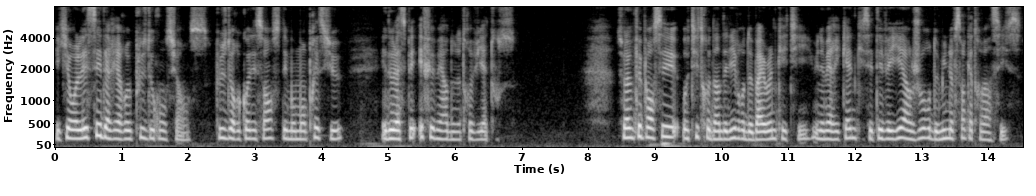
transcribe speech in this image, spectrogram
et qui ont laissé derrière eux plus de conscience, plus de reconnaissance des moments précieux et de l'aspect éphémère de notre vie à tous. Cela me fait penser au titre d'un des livres de Byron Katie, une américaine qui s'est éveillée un jour de 1986,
